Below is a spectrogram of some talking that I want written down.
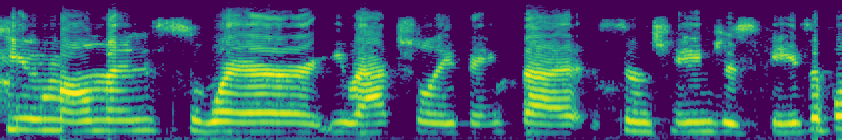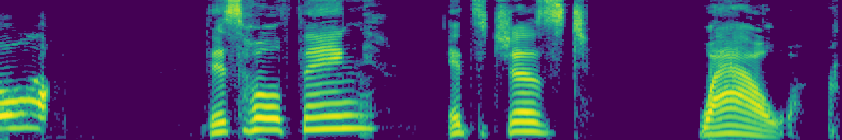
few moments where you actually think that some change is feasible. This whole thing, it's just wow.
